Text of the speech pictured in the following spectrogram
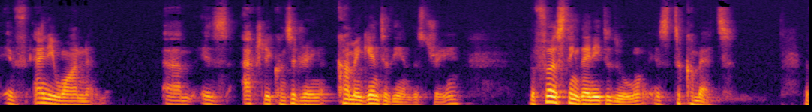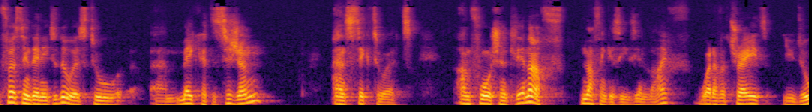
if anyone um, is actually considering coming into the industry, the first thing they need to do is to commit. The first thing they need to do is to um, make a decision and stick to it. Unfortunately enough, nothing is easy in life. Whatever trade you do,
